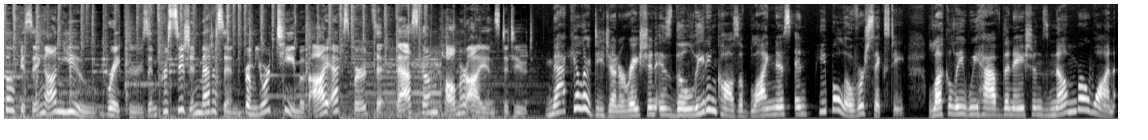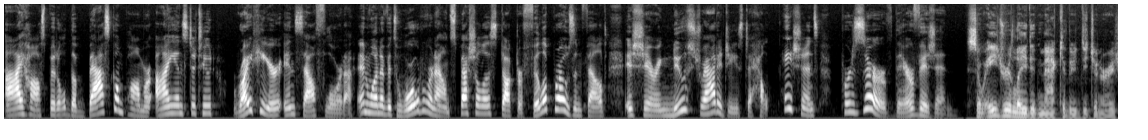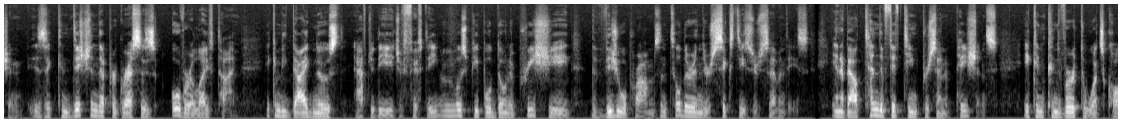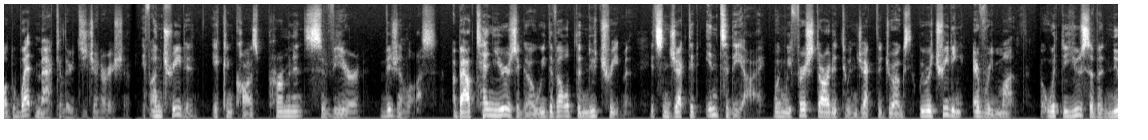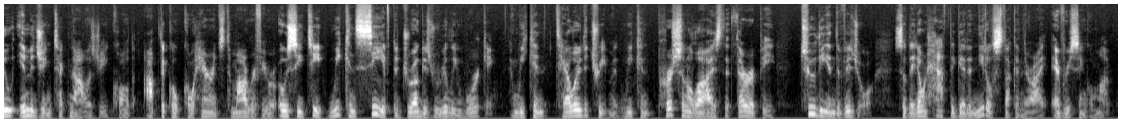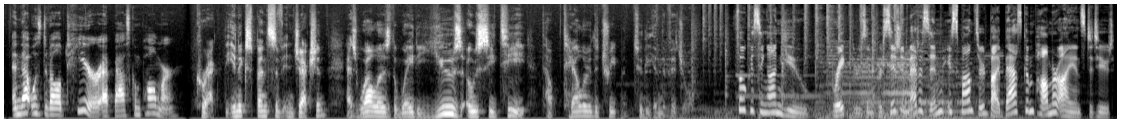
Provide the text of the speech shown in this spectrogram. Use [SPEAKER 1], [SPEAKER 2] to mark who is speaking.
[SPEAKER 1] Focusing on you. Breakthroughs in precision medicine from your team of eye experts at Bascom Palmer Eye Institute.
[SPEAKER 2] Macular degeneration is the leading cause of blindness in people over 60. Luckily, we have the nation's number one eye hospital, the Bascom Palmer Eye Institute, right here in South Florida. And one of its world-renowned specialists, Dr. Philip Rosenfeld, is sharing new strategies to help patients preserve their vision.
[SPEAKER 3] So age-related macular degeneration is a condition that progresses over a lifetime. It can be diagnosed after the age of 50. and Most people don't appreciate the visual problems until they're in their 60s or 70s. In about 10 to 15% of patients, it can convert to what's called wet macular degeneration. If untreated, it can cause permanent severe vision loss. About 10 years ago, we developed a new treatment. It's injected into the eye. When we first started to inject the drugs, we were treating every month. But with the use of a new imaging technology called optical coherence tomography, or OCT, we can see if the drug is really working. And we can tailor the treatment, we can personalize the therapy to the individual so they don't have to get a needle stuck in their eye every single month.
[SPEAKER 2] And that was developed here at Bascom Palmer.
[SPEAKER 3] Correct. The inexpensive injection, as well as the way to use OCT to help tailor the treatment to the individual.
[SPEAKER 1] Focusing on you. Breakthroughs in Precision Medicine is sponsored by Bascom Palmer Eye Institute.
